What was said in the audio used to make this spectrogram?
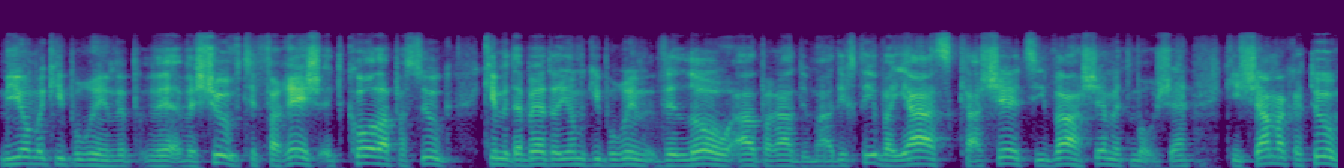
מיום הכיפורים, ושוב תפרש את כל הפסוק כמדברת על יום הכיפורים ולא על פרה אדומה, דכתיב ויעש כאשר ציווה השם את משה, כי שם כתוב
